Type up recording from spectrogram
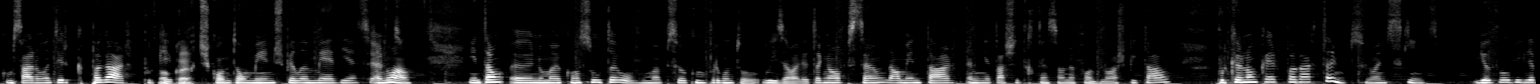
começaram a ter que pagar. Porquê? Ok. Porque descontam menos pela média Certo. anual. Então, eh, numa consulta, houve uma pessoa que me perguntou: Luísa, olha, eu tenho a opção de aumentar a minha taxa de retenção na fonte no hospital porque eu não quero pagar tanto no ano seguinte. E eu devolvi-lhe a,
